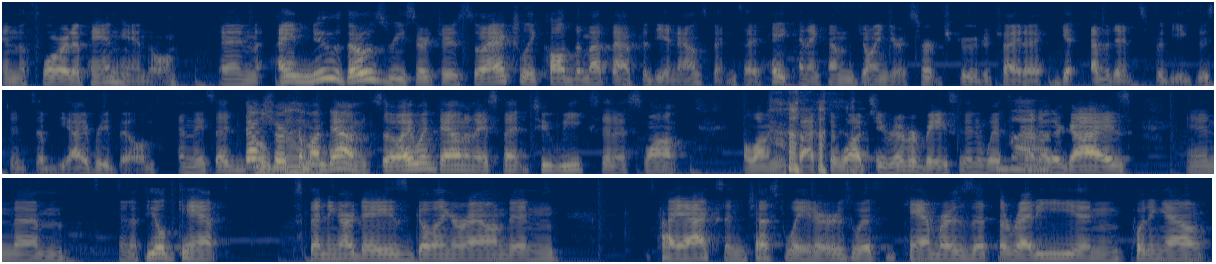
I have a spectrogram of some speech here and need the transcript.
in the Florida panhandle. And I knew those researchers, so I actually called them up after the announcement and said, Hey, can I come join your search crew to try to get evidence for the existence of the ivory bill? And they said, Yeah, oh, sure, wow. come on down. So I went down and I spent two weeks in a swamp along the Choctawhatchee River Basin with wow. 10 other guys in, um, in a field camp, spending our days going around in kayaks and chest waders with cameras at the ready and putting out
